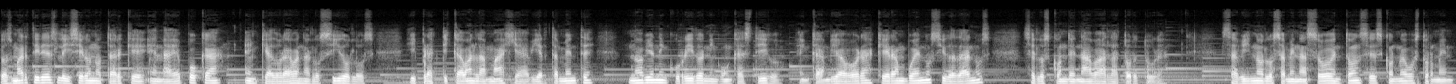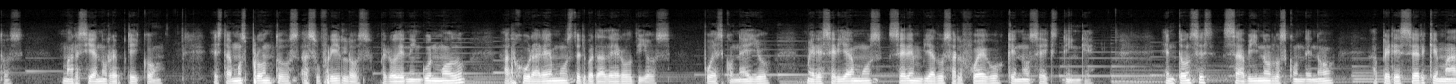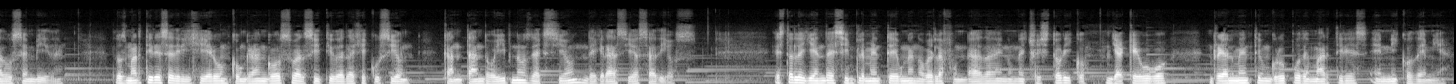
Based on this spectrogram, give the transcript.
Los mártires le hicieron notar que en la época en que adoraban a los ídolos y practicaban la magia abiertamente, no habían incurrido en ningún castigo, en cambio ahora que eran buenos ciudadanos, se los condenaba a la tortura. Sabino los amenazó entonces con nuevos tormentos. Marciano replicó, Estamos prontos a sufrirlos, pero de ningún modo abjuraremos del verdadero Dios, pues con ello mereceríamos ser enviados al fuego que no se extingue. Entonces Sabino los condenó a perecer quemados en vida. Los mártires se dirigieron con gran gozo al sitio de la ejecución, cantando himnos de acción de gracias a Dios. Esta leyenda es simplemente una novela fundada en un hecho histórico, ya que hubo realmente un grupo de mártires en Nicodemia.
